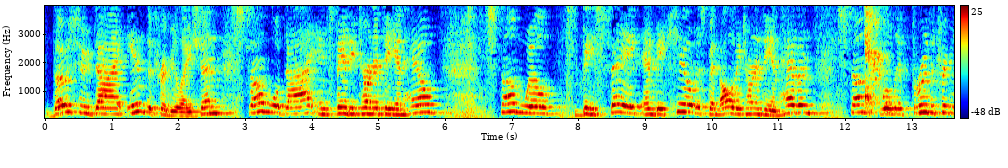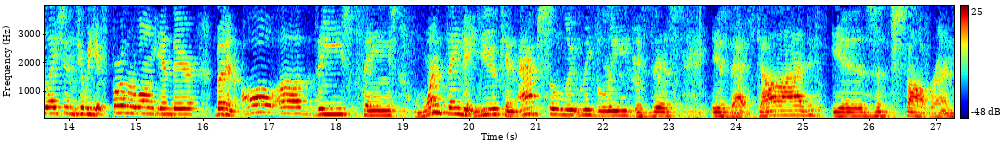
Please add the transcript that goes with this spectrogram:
those who die in the tribulation. Some will die and spend eternity in hell. Some will be saved and be killed and spend all of eternity in heaven. Some will live through the tribulation until we get further along in there. But in all of these things, one thing that you can absolutely believe is this is that God is sovereign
